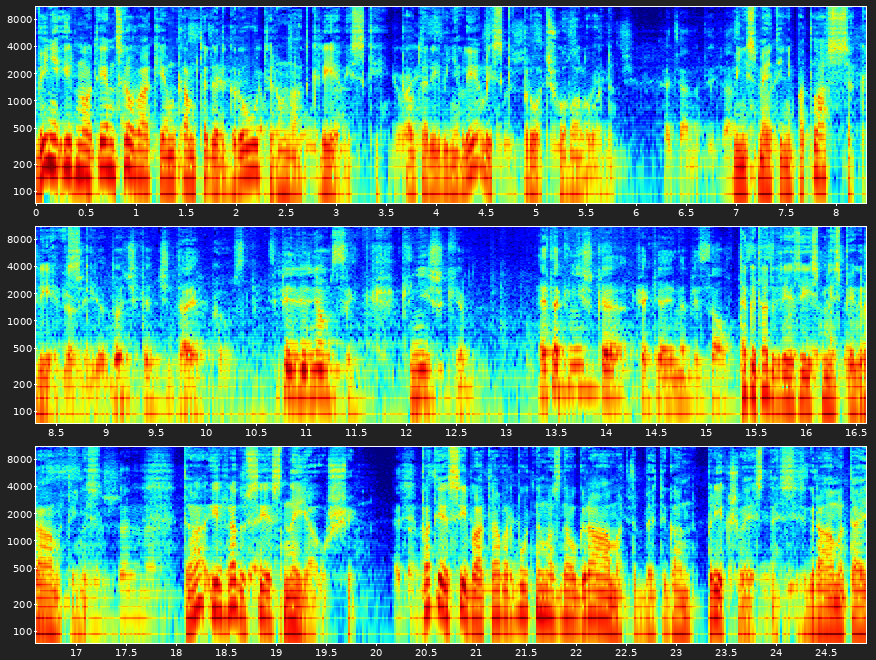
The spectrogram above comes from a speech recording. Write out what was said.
Viņa ir no tiem cilvēkiem, kam tagad grūti runāt krieviski, kaut arī viņa lieliski prot šo valodu. Viņas meitiņa pat lasa krieviski. Tagad atgriezīsimies pie grāmatiņas. Tā ir radusies nejauši. Patiesībā tā varbūt nemaz nav grāmata, bet gan priekšvēstnesis grāmatai,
